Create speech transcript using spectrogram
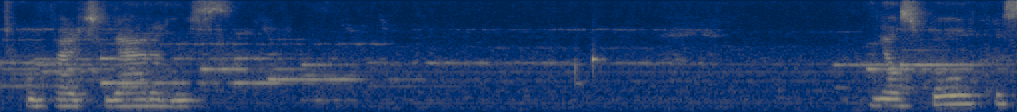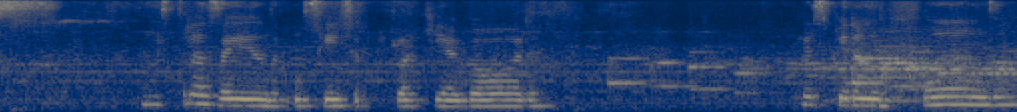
De compartilhar a luz. E aos poucos, nos trazendo a consciência para aqui e agora, respirando fundo.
